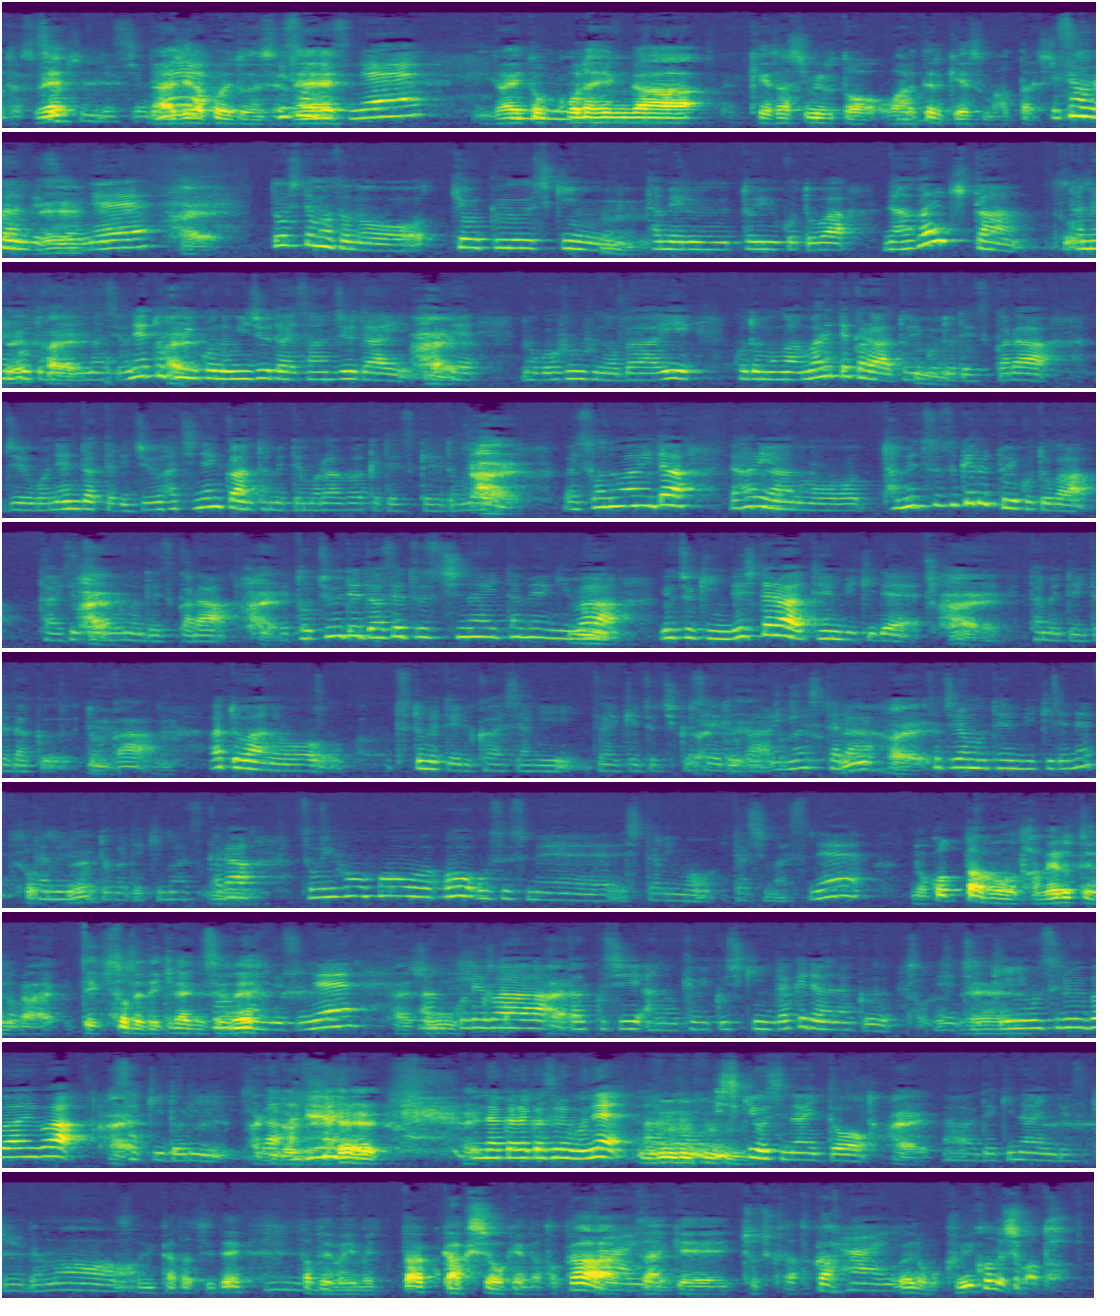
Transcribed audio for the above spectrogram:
うな商品ですよね。大事なポイントですよね。そうですね。意外とここら辺が計算してみると割れてるケースもあったりします、ね、そうなんですよね。はい。どうしてもその教育資金貯めるということは長い期間貯めることになりますよね、ねはい、特にこの20代30代でのご夫婦の場合子供が生まれてからということですから、15年だったり18年間貯めてもらうわけですけれども、はい、その間やはりあの貯め続けるということが大切なものですから、はい。はい、途中で挫折しないためには、うん、預貯金でしたら天引きで貯めていただくとか、うん、あとはあの勤めている会社に財形貯蓄制度がありましたら、ねはい、そちらも天引きでね貯めることができますから、うん、そういう方法をおすすめしたりもいたしますね。残った分を貯めるというのができそうでできないんですよね。そうなんですね。これは学資、はい、あの教育資金だけではなく、ね、え貯金をする場合は先取りが、はい、なかなかそれもねあの意識をしないと、はい、あできないんですけれども。そういう形で例えば今言った学資保険だとか、財形貯蓄だとか、こういうのも組み込んでしまうと。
